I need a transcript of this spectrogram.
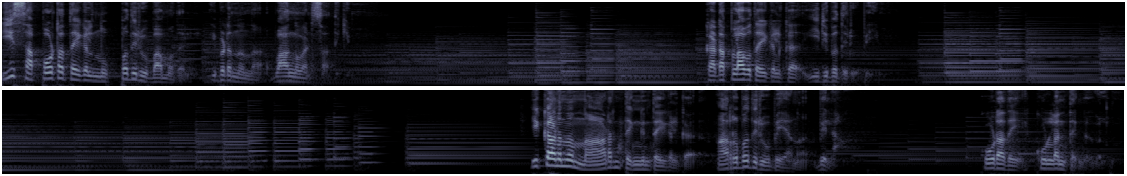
ഈ സപ്പോർട്ട തൈകൾ മുപ്പത് രൂപ മുതൽ ഇവിടെ നിന്ന് വാങ്ങുവാൻ സാധിക്കും. കടപ്ലാവ് തൈകൾക്ക് ഇരുപത് രൂപയും. ഈ കാണുന്ന നാടൻ തെങ്ങിൻ തൈകൾക്ക് അറുപത് രൂപയാണ് വില. കൂടാതെ കുള്ളൻ തെങ്ങുകളും.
